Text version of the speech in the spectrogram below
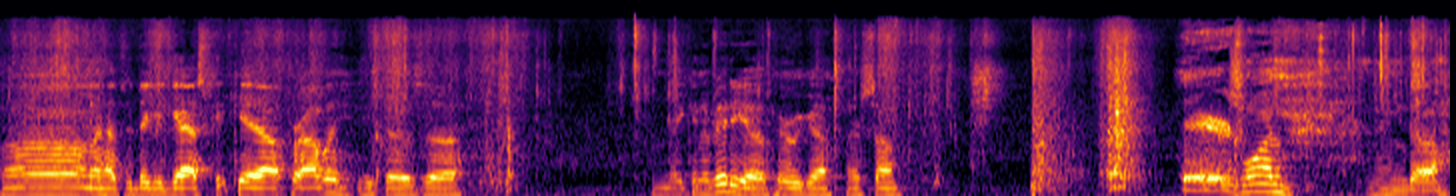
Well, I'm gonna have to dig a gasket kit out probably because uh, I'm making a video. Here we go. There's some. There's one. And uh,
